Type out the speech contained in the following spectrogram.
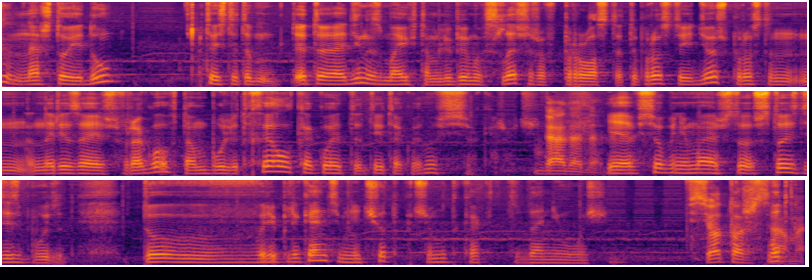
на что иду, то есть это, это один из моих там любимых слэшеров просто. Ты просто идешь, просто нарезаешь врагов, там bullet hell какой-то, ты такой, ну все, короче. Да, да, да. Я все понимаю, что, что здесь будет. То в репликанте мне что-то почему-то как-то туда не очень. Все то же самое. Вот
